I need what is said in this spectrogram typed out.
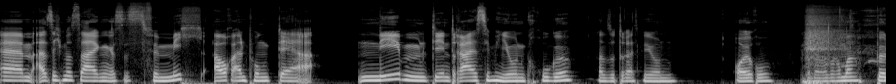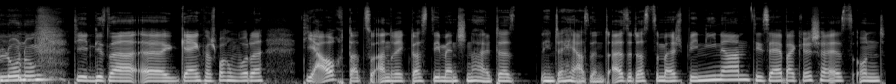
Ähm, also ich muss sagen, es ist für mich auch ein Punkt, der neben den 30 Millionen Kruge, also 30 Millionen Euro oder was auch immer, Belohnung, die in dieser äh, Gang versprochen wurde, die auch dazu anregt, dass die Menschen halt da hinterher sind. Also dass zum Beispiel Nina, die selber Grisha ist und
